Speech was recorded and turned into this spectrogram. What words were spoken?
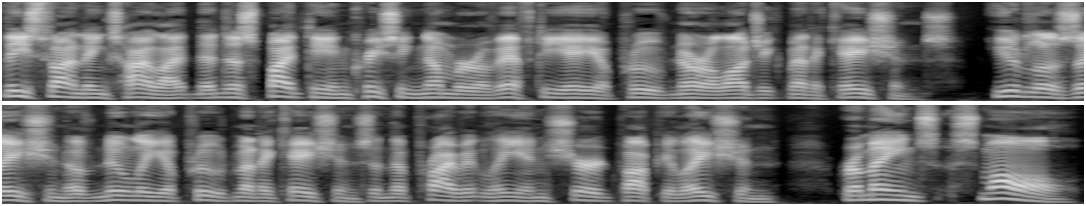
These findings highlight that despite the increasing number of FDA approved neurologic medications, utilization of newly approved medications in the privately insured population remains small,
